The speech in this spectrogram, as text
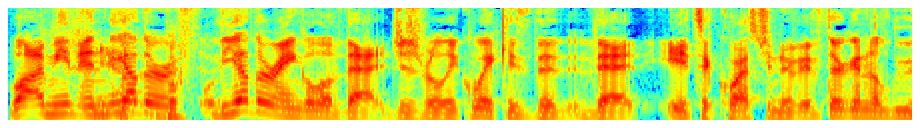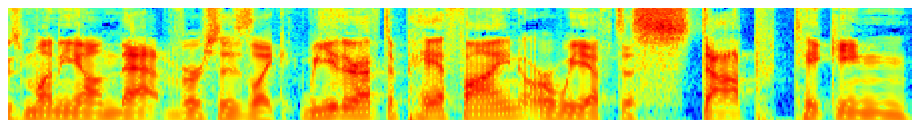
Well, I mean, and the other Before- the other angle of that, just really quick, is that that it's a question of if they're going to lose money on that versus like we either have to pay a fine or we have to stop taking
